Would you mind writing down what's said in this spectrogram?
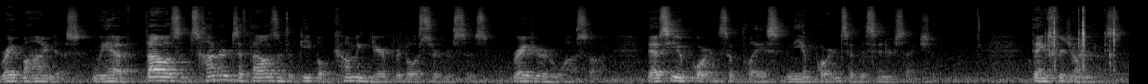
right behind us. We have thousands, hundreds of thousands of people coming here for those services right here at Wausau. That's the importance of place and the importance of this intersection. Thanks for joining us.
